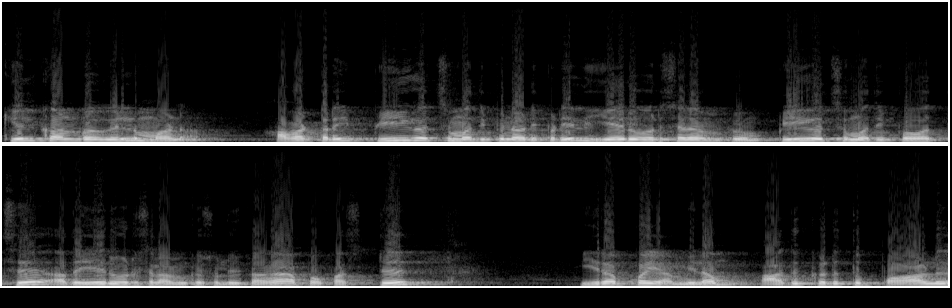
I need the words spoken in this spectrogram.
கீழ்காண்பவையில் மண் அவற்றை பிஹெச் மதிப்பின் அடிப்படையில் ஏறு வரிசையில் அமைப்போம். பிஹெச் மதிப்பை வச்சு அதை ஏறு வரிசையில் அமைக்க சொல்லியிருக்காங்க. அப்போ ஃபஸ்ட்டு இறப்பை அமிலம் அதுக்கடுத்து பால்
